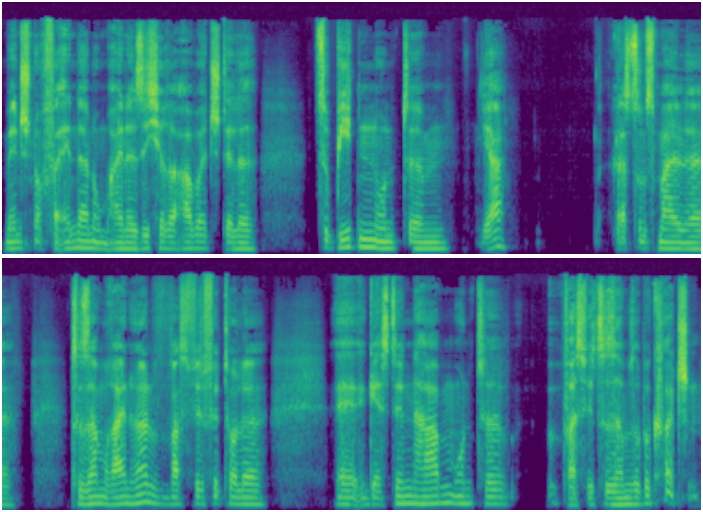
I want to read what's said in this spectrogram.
Mensch noch verändern, um eine sichere Arbeitsstelle zu bieten? Und ähm, ja, lasst uns mal äh, zusammen reinhören, was wir für tolle äh, Gästinnen haben und äh, was wir zusammen so bequatschen.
